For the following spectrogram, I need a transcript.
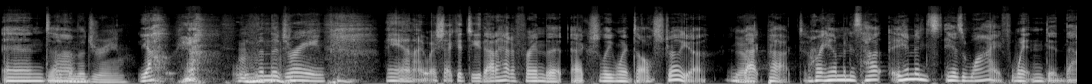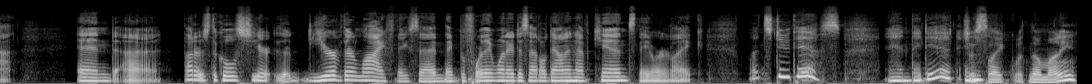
and living um, the dream. Yeah, yeah. Living the dream. Man, I wish I could do that. I had a friend that actually went to Australia and Yeah. backpacked. Her- Him and his him and his wife went and did that, and uh, thought it was the coolest year year of their life. They said they before they wanted to settle down and have kids, they were like, "Let's do this," and they did. Just he- like with no money.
